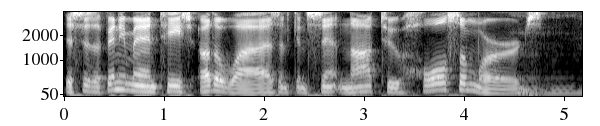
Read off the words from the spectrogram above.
it says, If any man teach otherwise and consent not to wholesome words, mm-hmm.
